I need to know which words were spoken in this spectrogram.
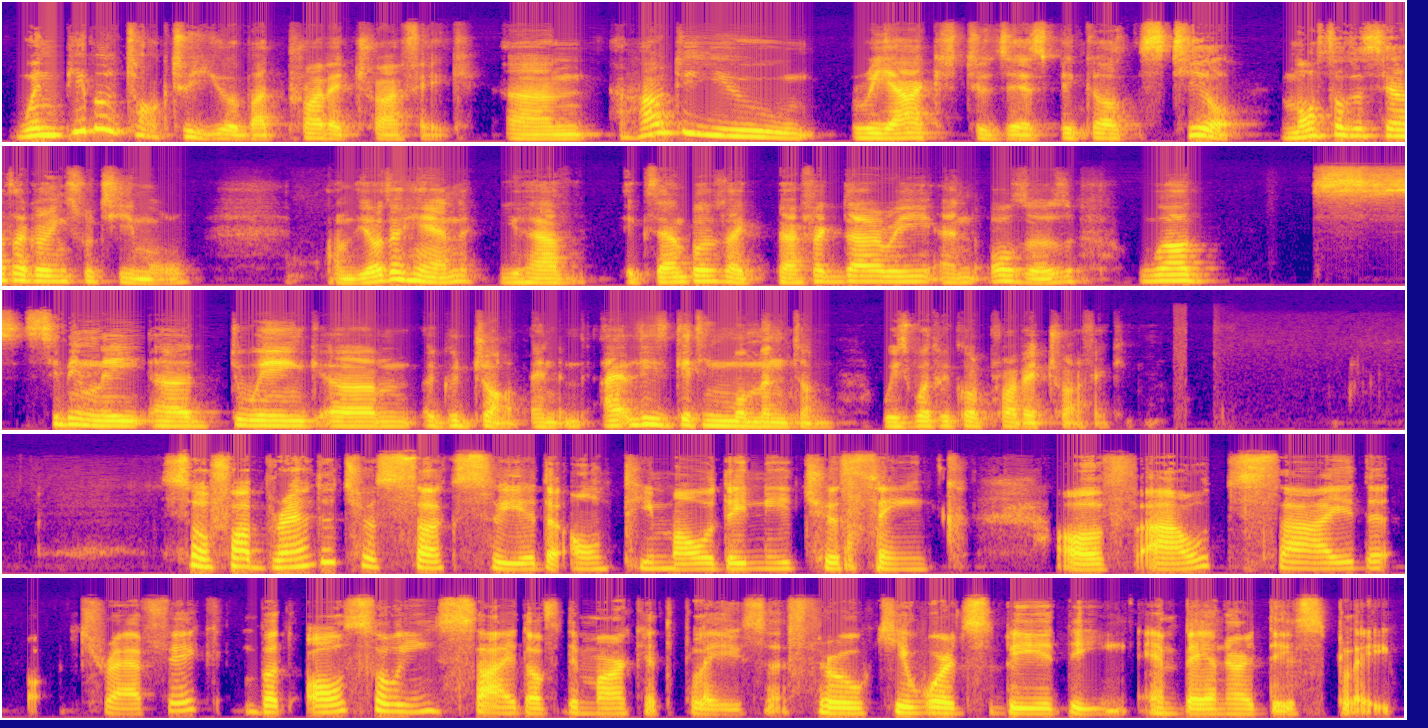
When people talk to you about private traffic, um, how do you react to this? Because still, most of the sales are going through Tmall. On the other hand, you have examples like Perfect Diary and others who are seemingly uh, doing um, a good job and at least getting momentum with what we call private traffic. So for a brand to succeed on Tmall, they need to think of outside traffic, but also inside of the marketplace through keywords bidding and banner display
